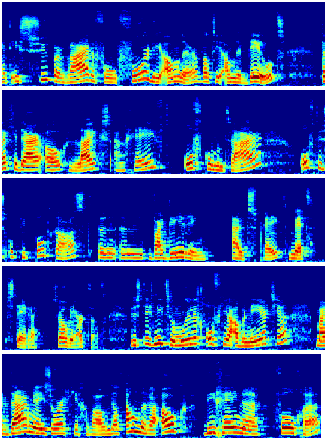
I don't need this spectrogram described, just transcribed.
Het is super waardevol voor die ander, wat die ander deelt, dat je daar ook likes aan geeft of commentaar. Of dus op die podcast een, een waardering uitspreekt met sterren. Zo werkt dat. Dus het is niet zo moeilijk of je abonneert je, maar daarmee zorg je gewoon dat anderen ook diegene volgen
